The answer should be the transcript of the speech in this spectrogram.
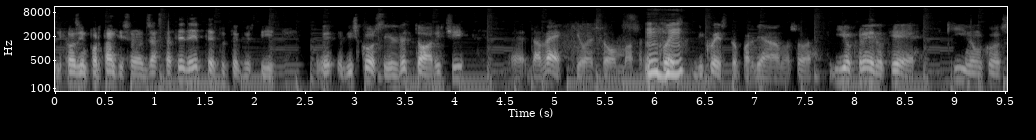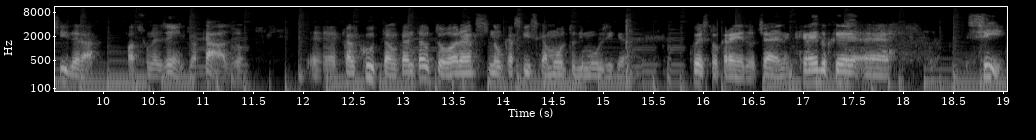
le cose importanti sono già state dette, tutti questi eh, discorsi retorici eh, da vecchio, insomma, mm-hmm. questo, di questo parliamo. Insomma. Io credo che chi non considera, faccio un esempio a caso, eh, Calcutta, un cantautore, non capisca molto di musica. Questo credo, cioè, credo che eh, sì,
